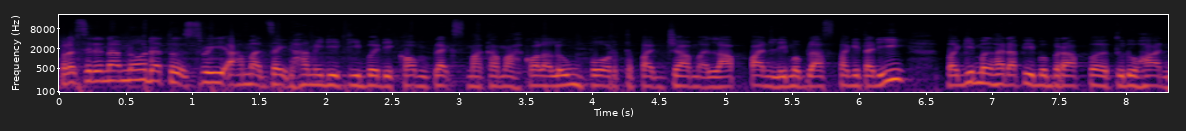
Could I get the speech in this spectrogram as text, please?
Presiden UMNO Datuk Seri Ahmad Zaid Hamidi tiba di Kompleks Mahkamah Kuala Lumpur tepat jam 8.15 pagi tadi bagi menghadapi beberapa tuduhan.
